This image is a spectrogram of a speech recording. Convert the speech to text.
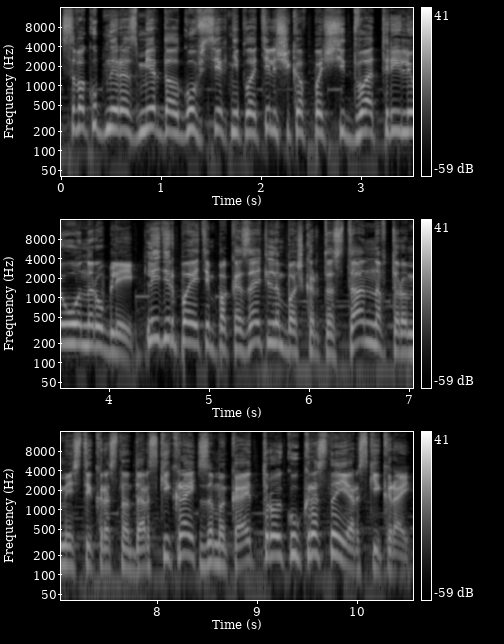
Совокупный размер долгов всех неплательщиков почти 2 триллиона рублей. Лидер по этим показателям Башкортостан, на втором месте Краснодарский край, замыкает тройку Красноярский край.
